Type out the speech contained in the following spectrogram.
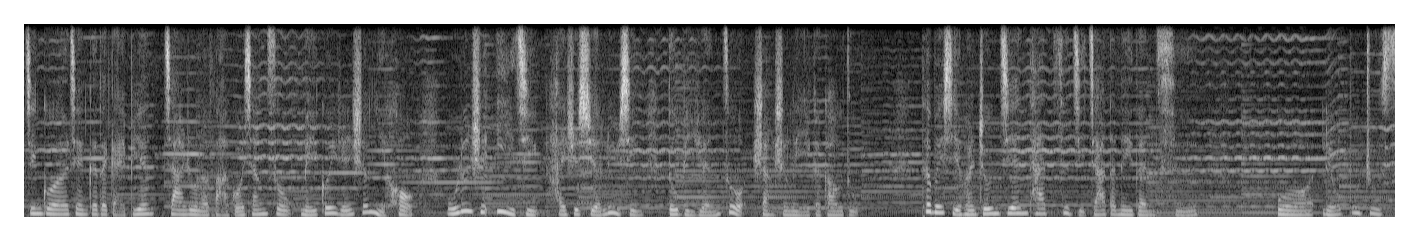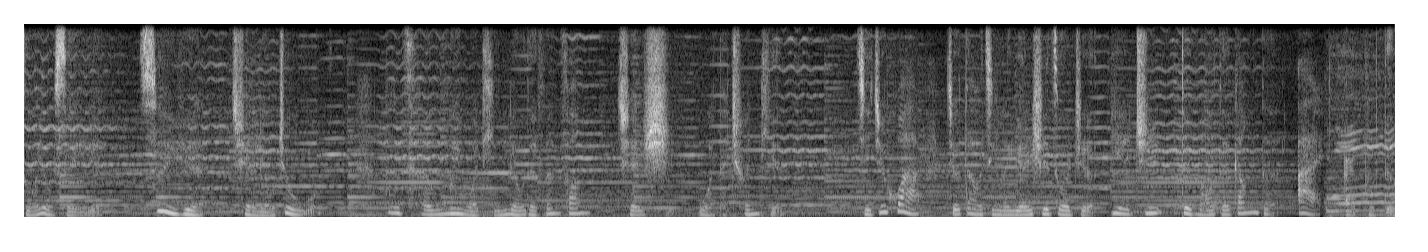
经过健哥的改编，加入了法国香颂《玫瑰人生》以后，无论是意境还是旋律性，都比原作上升了一个高度。特别喜欢中间他自己加的那段词：“我留不住所有岁月，岁月却留住我；不曾为我停留的芬芳，却是我的春天。”几句话就道尽了原诗作者叶芝对毛德刚的爱而不得。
